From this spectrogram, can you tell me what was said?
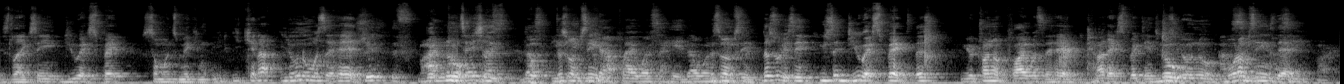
it's like saying, do you expect someone to make? You, you cannot. You don't know what's ahead. So if, I know potentially- that's, that's, that's what I'm saying. You can apply what's ahead. That one That's what I'm saying. That's what you said. You said, do you expect? That's you're trying to apply what's ahead. You cannot expect anything because you don't know. what I'm saying is that alright.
